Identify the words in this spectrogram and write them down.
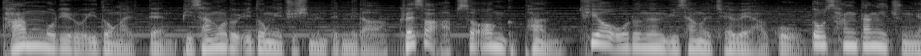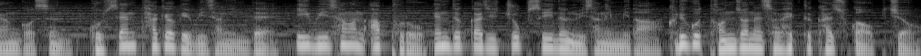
다음 무리로 이동할 땐 비상으로 이동해 주시면 됩니다. 그래서 앞서 언급한 튀어 오르는 위상을 제외하고 또 상당히 중요한 것은 곧센 타격의 위상인데 이 위상은 앞으로 엔드까지 쭉 쓰이는 위상입니다. 그리고 던전에서 획득할 수가 없죠.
